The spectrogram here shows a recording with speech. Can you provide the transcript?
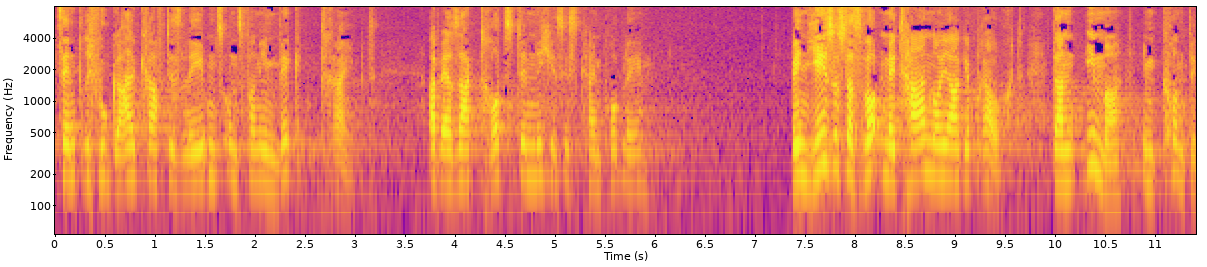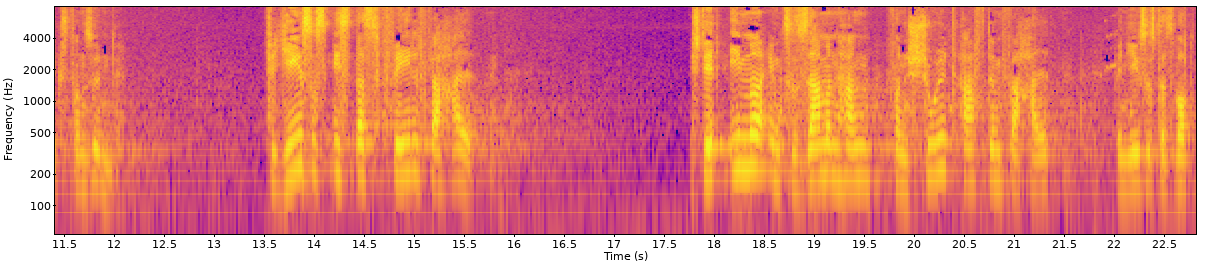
Zentrifugalkraft des Lebens uns von ihm wegtreibt. Aber er sagt trotzdem nicht, es ist kein Problem. Wenn Jesus das Wort Metanoia gebraucht, dann immer im Kontext von Sünde. Für Jesus ist das Fehlverhalten. Es steht immer im Zusammenhang von schuldhaftem Verhalten, wenn Jesus das Wort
